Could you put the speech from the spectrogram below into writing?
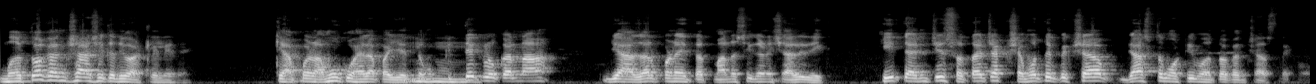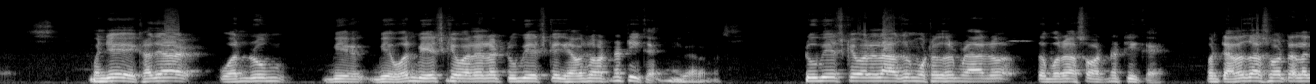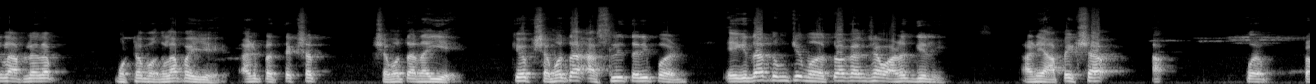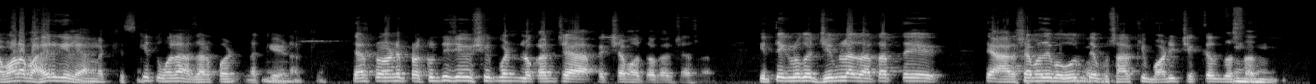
महत्वाकांक्षा अशी कधी वाटलेली नाही की आपण अमुक व्हायला पाहिजे. तर. कित्येक लोकांना जे आजारपण येतात मानसिक आणि शारीरिक ही त्यांची स्वतःच्या क्षमतेपेक्षा जास्त मोठी महत्वाकांक्षा असते. म्हणजे एखाद्या one room B one B H K वाल्याला two B H K घ्यावंसं वाटणं ठीक आहे. टू बी एच के वाल्याला अजून मोठं घर मिळालं तर बरं असं वाटणं ठीक आहे. पण त्याला जर असं वाटायला लागलं आपल्याला मोठा बंगला पाहिजे आणि प्रत्यक्षात क्षमता नाही आहे किंवा क्षमता असली तरी पण एकदा तुमची महत्वाकांक्षा वाढत गेली आणि अपेक्षा प्रमाणाबाहेर गेल्या नक्कीच की तुम्हाला आजारपण नक्की येणार. त्याचप्रमाणे प्रकृतीच्या विषयी पण लोकांच्या अपेक्षा महत्वाकांक्षा असतात. कित्येक लोक जिमला जातात ते ते आरशामध्ये बघून ते सारखी बॉडी चेक करत बसतात.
